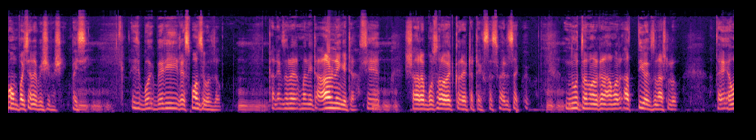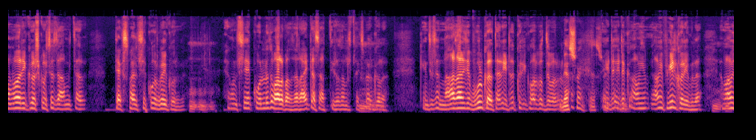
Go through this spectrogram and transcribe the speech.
কম পয়সা না, বেশি বেশি পাইছি। ইজ ভেরি রেসপন্সিবল জব কারণ একজনের মানে এটা আর্নিং এটা। সে সারা বছর ওয়েট করে একটা ট্যাক্সেস ফাইল নতুন মনে করেন আমার আত্মীয় একজন আসলো। তাই এমনভাবে রিকোয়েস্ট করছে যে আমি তার ট্যাক্স ফাইল সে করবেই করবে। এখন সে করলে তো ভালো কথা রাইট আছে আত্মীয় ট্যাক্স ফাইল করা। কিন্তু সে না জানে যে ভুল করে তার এটা রিকভার করতে পারবে. এটা এটা আমি আমি ফিল করি এগুলা। আমি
